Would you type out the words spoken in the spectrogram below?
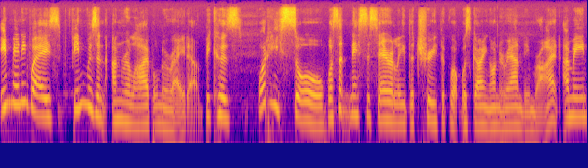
In many ways, Finn was an unreliable narrator because what he saw wasn't necessarily the truth of what was going on around him, right? I mean,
